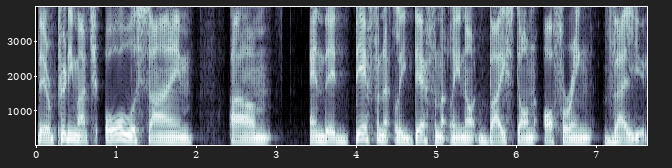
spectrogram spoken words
They're pretty much all the same. Um, and they're definitely, definitely not based on offering value.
